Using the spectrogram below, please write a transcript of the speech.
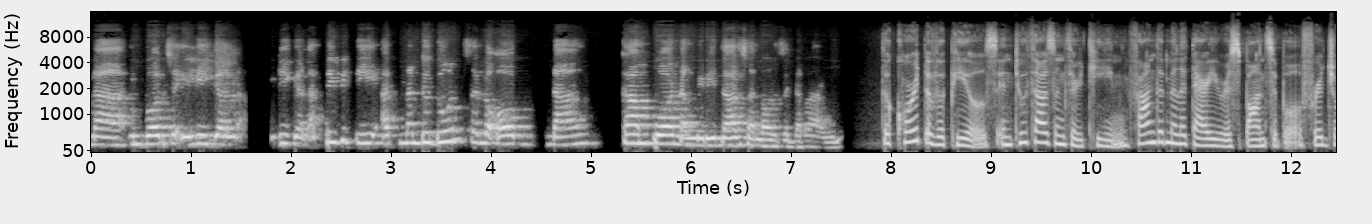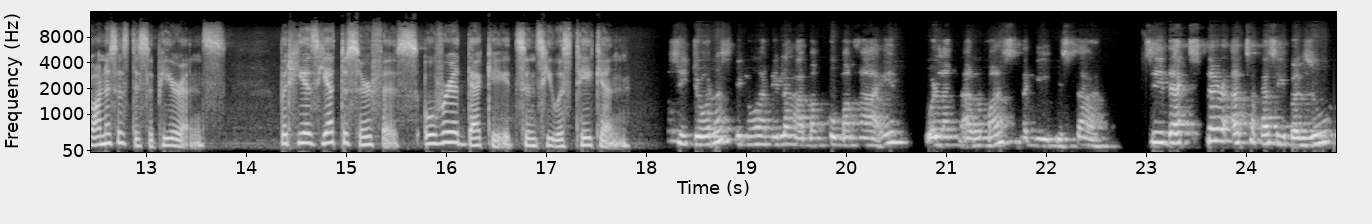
na involved sa illegal illegal activity at nandoon sa loob ng kampo ng militar sa Norzagaray. The Court of Appeals in 2013 found the military responsible for Jonas's disappearance, but he has yet to surface over a decade since he was taken. Si Jonas, kinuha nila habang kumakain, walang armas, nag-iisa. Si Dexter at saka si Bazoo,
